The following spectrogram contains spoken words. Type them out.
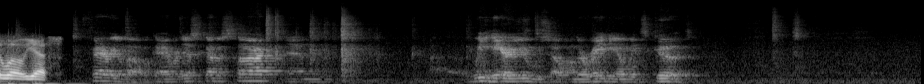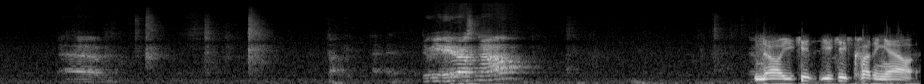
Very low, yes. Very low, okay, we're just gonna start, and uh, we hear you, so on the radio it's good. Uh, do you hear us now? No, you keep you keep cutting out.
